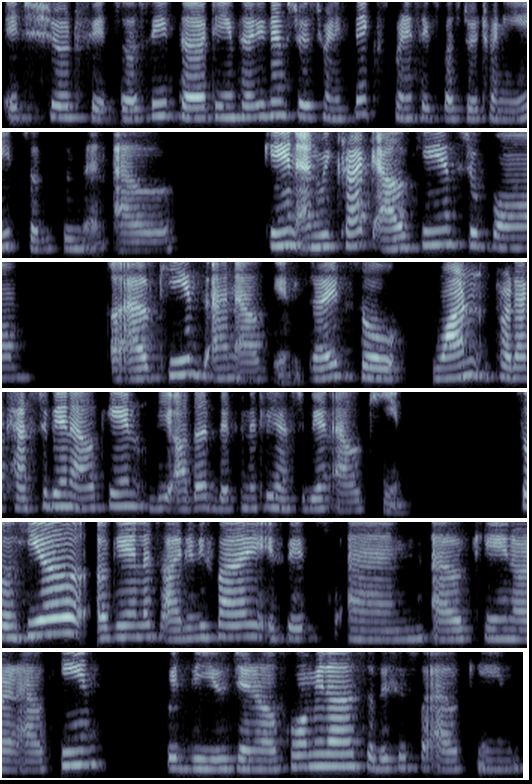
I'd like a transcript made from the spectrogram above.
it should fit. So C13, 13 times 2 is 26, 26 plus 2 is 28. So this is an alkane. And we crack alkanes to form uh, alkenes and alkanes, right? So one product has to be an alkane, the other definitely has to be an alkene. So here, again, let's identify if it's an alkane or an alkene with these general formula. So this is for alkene,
